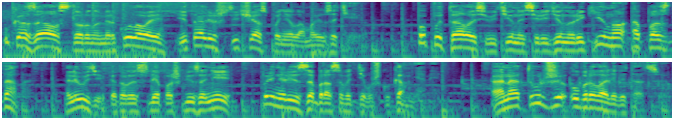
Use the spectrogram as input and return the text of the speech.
Указал в сторону Меркуловой, и та лишь сейчас поняла мою затею. Попыталась уйти на середину реки, но опоздала. Люди, которые слепо шли за ней, принялись забрасывать девушку камнями. Она тут же убрала левитацию,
